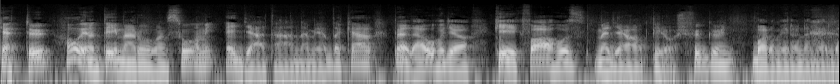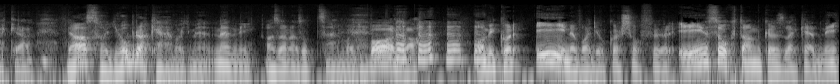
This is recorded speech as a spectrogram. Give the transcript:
Kettő, ha olyan témáról van szó, ami egyáltalán nem érdekel, például, hogy a kék falhoz megy a piros függöny, baromira nem érdekel. De az, hogy jobbra kell vagy menni azon az utcán, vagy balra, amikor én vagyok a sofőr, én szoktam közlekedni,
